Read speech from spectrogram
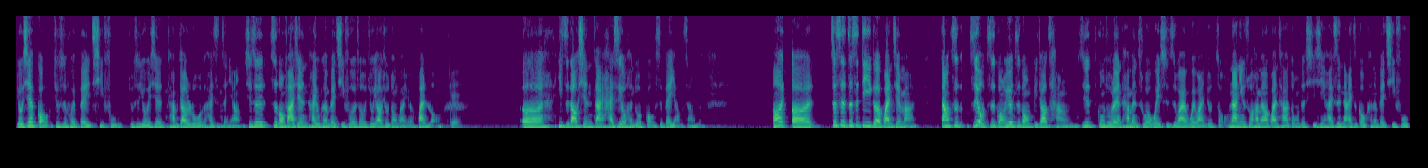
有些狗就是会被欺负，就是有一些它比较弱还是怎样。其实自贡发现它有可能被欺负的时候，就要求动管员换笼。对，呃，一直到现在还是有很多狗是被咬伤的。然后呃，这是这是第一个关键嘛。当自只有自工，因为自工比较长，其实工作人员他们除了喂食之外，喂完就走。那你说他们要观察动物的习性，还是哪一只狗可能被欺负？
